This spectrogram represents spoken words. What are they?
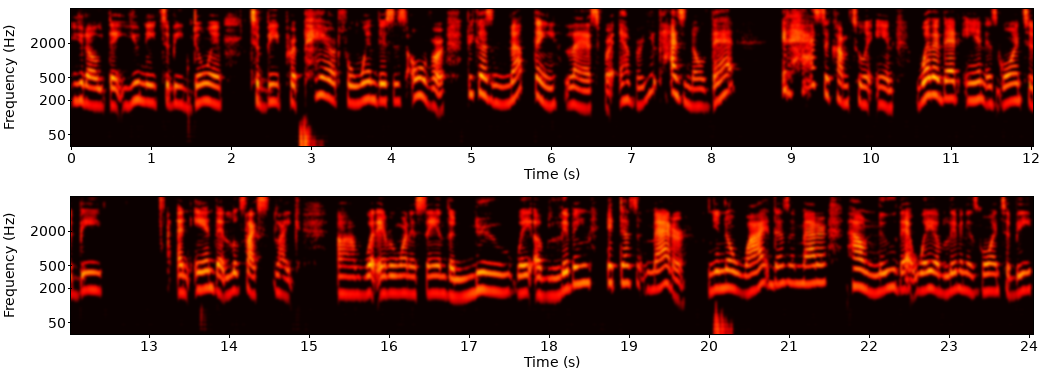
you know that you need to be doing to be prepared for when this is over. Because nothing lasts forever. You guys know that. It has to come to an end. Whether that end is going to be an end that looks like like um, what everyone is saying the new way of living it doesn't matter you know why it doesn't matter how new that way of living is going to be?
